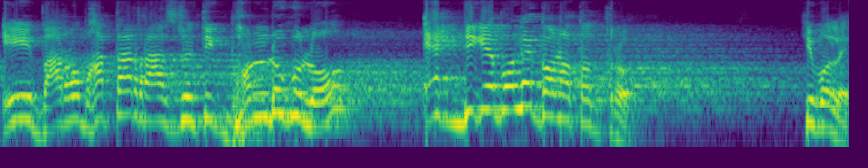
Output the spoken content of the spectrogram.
এই বারো ভাতার রাজনৈতিক ভণ্ডগুলো একদিকে বলে গণতন্ত্র। কি বলে?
